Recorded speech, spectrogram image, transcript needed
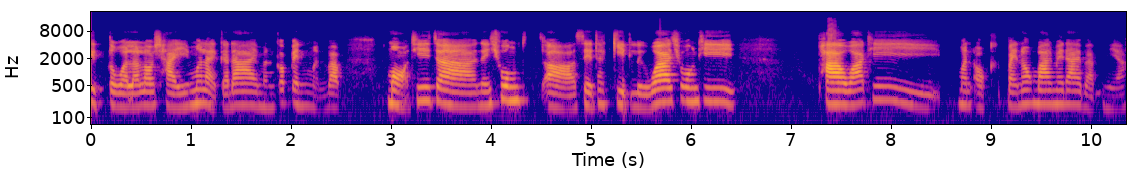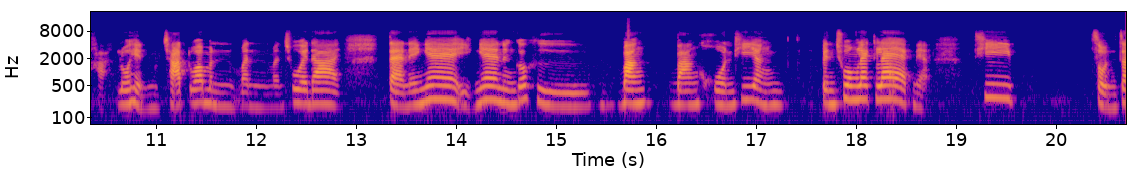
ติดตัวแล้วเราใช้เมื่อไหร่ก็ได้ มันก็เป็นเหมือนแบบเหมาะที่จะในช่วงเศรษฐกิจหรือว่าช่วงที่ภาวะที่ มันออกไปนอกบ้านไม่ได้แบบนี้ค่ะ เราเห็นชัดว่ามันมันมันช่วยได้ แต่ในแง่อีกแง่หนึ่งก็คือบางบางคนที่ยังเป็นช่วงแรก ๆ เนี่ยที่สนใจ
